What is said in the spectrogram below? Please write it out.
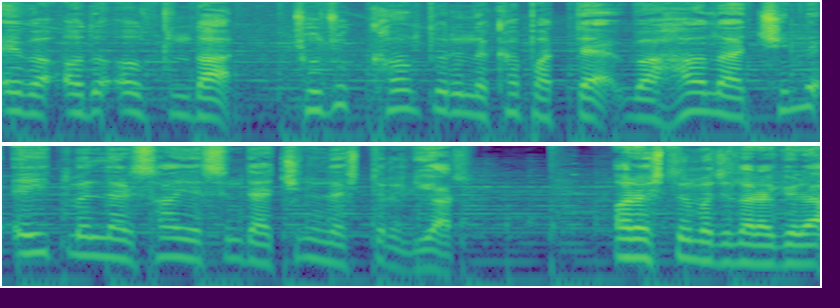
evi adı altında çocuk kamplarını kapattı ve hala Çinli eğitmenler sayesinde Çinleştiriliyor. Araştırmacılara göre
